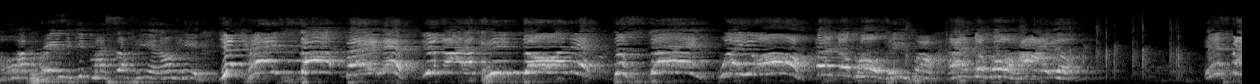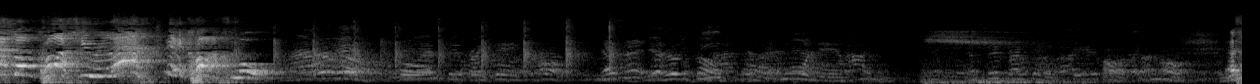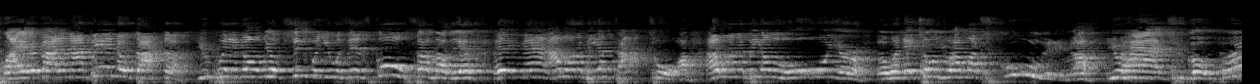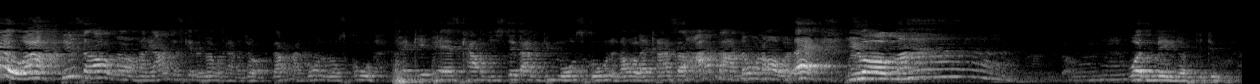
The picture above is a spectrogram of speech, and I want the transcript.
Oh, I pray to get myself here and I'm here. You can't stop, baby. You gotta keep doing it to stay where you are and to go deeper and to go higher. It's not gonna cost you less, it costs more. That's why everybody not being no doctor. You put it on your sheet when you was in school, some of man, I want to be a doctor. I want to be a lawyer. But when they told you how much schooling uh, you had to go through, uh, you said, oh no, honey, I'll just get another kind of job. Because I'm not going to no school. Get past college, you still got to do more school and all that kind of stuff. I'm not doing all of that. Your mind wasn't made up to do it.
